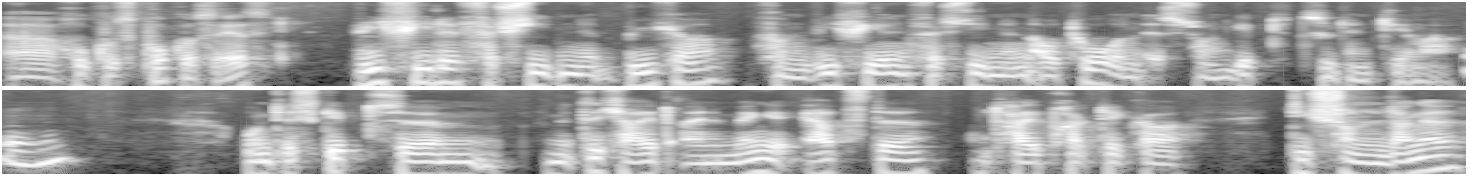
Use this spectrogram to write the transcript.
äh, Hokuspokus ist, wie viele verschiedene Bücher von wie vielen verschiedenen Autoren es schon gibt zu dem Thema. Mhm. Und es gibt ähm, mit Sicherheit eine Menge Ärzte und Heilpraktiker, die schon lange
